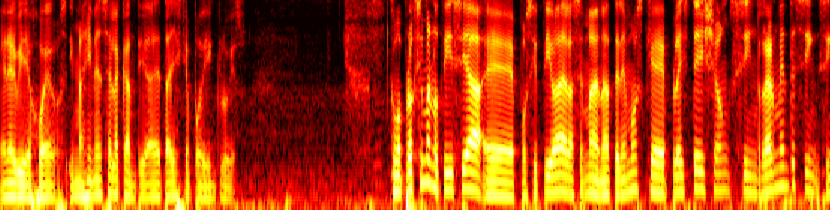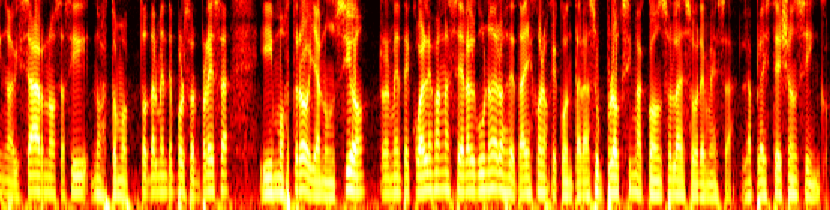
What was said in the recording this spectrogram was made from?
en el videojuego. Imagínense la cantidad de detalles que podía incluir. Como próxima noticia eh, positiva de la semana, tenemos que PlayStation, sin realmente sin, sin avisarnos, así nos tomó totalmente por sorpresa y mostró y anunció realmente cuáles van a ser algunos de los detalles con los que contará su próxima consola de sobremesa, la PlayStation 5.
